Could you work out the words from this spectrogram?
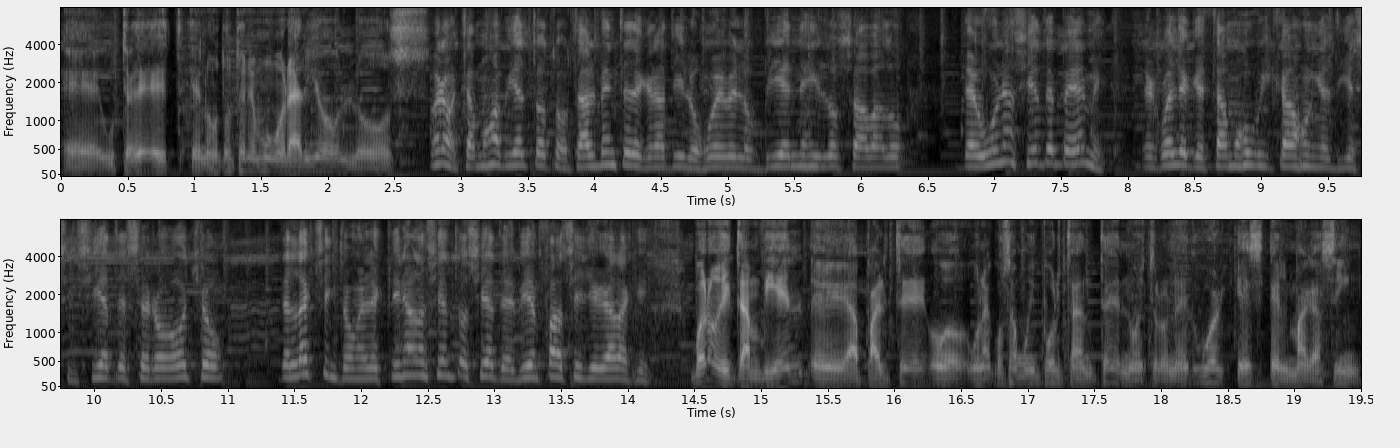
Eh, ustedes, eh, nosotros tenemos un horario los... Bueno, estamos abiertos totalmente de gratis los jueves, los viernes y los sábados de 1 a 7 pm. Recuerde que estamos ubicados en el 1708 de Lexington, en la esquina de la 107. Es bien fácil llegar aquí. Bueno, y también, eh, aparte, o- una cosa muy importante, nuestro network es el magazine,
